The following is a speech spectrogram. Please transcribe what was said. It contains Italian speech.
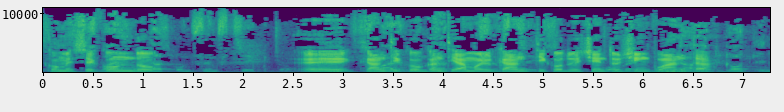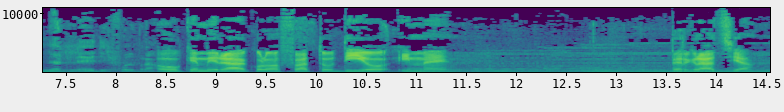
Come secondo eh, cantico cantiamo il cantico 250. Oh, che miracolo ha fatto Dio in me. Per grazia.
